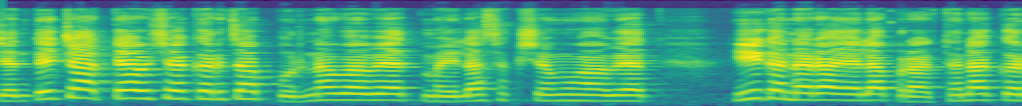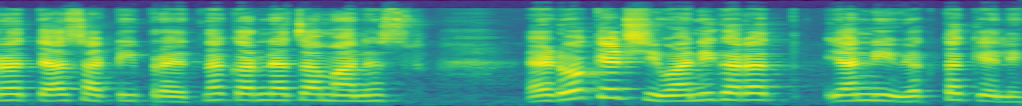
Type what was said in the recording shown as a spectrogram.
जनतेच्या अत्यावश्यक गरजा पूर्ण व्हाव्यात महिला सक्षम व्हाव्यात ही गणरायाला प्रार्थना करत त्यासाठी प्रयत्न करण्याचा मानस ॲडव्होकेट शिवानी घरत यांनी व्यक्त केले.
